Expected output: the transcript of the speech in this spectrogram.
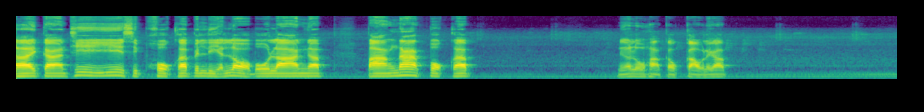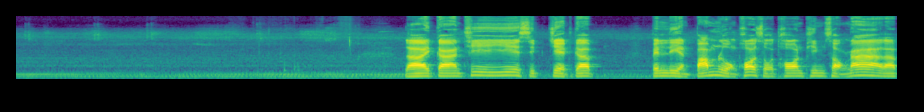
รายการที่ 26 ครับ เป็นเหรียญหล่อโบราณครับ ปางนาคปกครับ เนื้อโลหะเก่าๆเลยครับ รายการที่ 27 ครับ เป็นเหรียญปั๊มหลวงพ่อโสธรพิมพ์สองหน้าครับ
